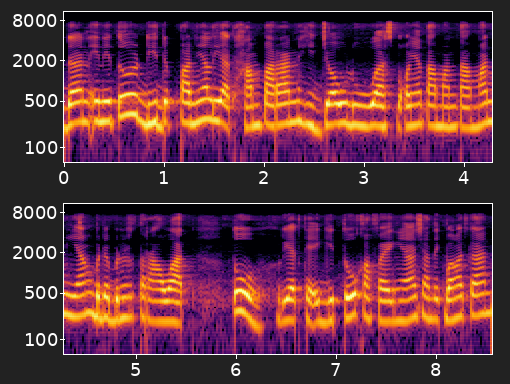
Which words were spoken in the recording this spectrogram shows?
Dan ini tuh di depannya lihat hamparan hijau luas, pokoknya taman-taman yang bener-bener terawat. Tuh, lihat kayak gitu kafenya, cantik banget kan?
